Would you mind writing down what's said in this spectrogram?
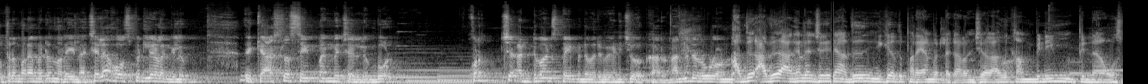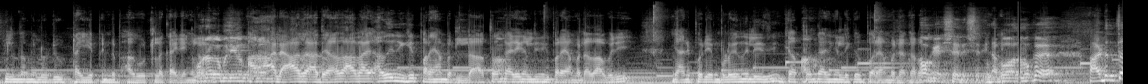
ഉത്തരം പറയാൻ പറ്റുമെന്ന് അറിയില്ല. ചില ഹോസ്പിറ്റലുകളെങ്കിലും ക്യാഷ്ലെസ് ട്രീറ്റ്മെന്റിന് ചെല്ലുമ്പോൾ കുറച്ച് അഡ്വാൻസ് പേയ്മെന്റ് അവർ മേടിച്ചു വെക്കാറുണ്ട്. അങ്ങനെ റൂൾ ഉണ്ട്? അത് അത് അങ്ങനെ വെച്ച് കഴിഞ്ഞാൽ അത് എനിക്കത് പറയാൻ പറ്റില്ല. കാരണം വെച്ചാൽ അത് കമ്പനിയും പിന്നെ ഹോസ്പിറ്റലും തമ്മിലൊരു ടൈപ്പിന്റെ ഭാഗമായിട്ടുള്ള കാര്യങ്ങൾ അല്ല അത് അതെ അത് അത് എനിക്ക് പറയാൻ പറ്റില്ല. അത്തരം കാര്യങ്ങളിൽ എനിക്ക് പറയാൻ പറ്റില്ല. അത് അവർ ഞാനിപ്പോൾ ഒരു എംപ്ലോയി എന്ന രീതിയിൽ എനിക്ക് അത്തരം കാര്യങ്ങളിലേക്ക് പറയാൻ പറ്റില്ല. കാരണം ഓക്കെ ശരി ശരി. അപ്പോൾ നമുക്ക് അടുത്ത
